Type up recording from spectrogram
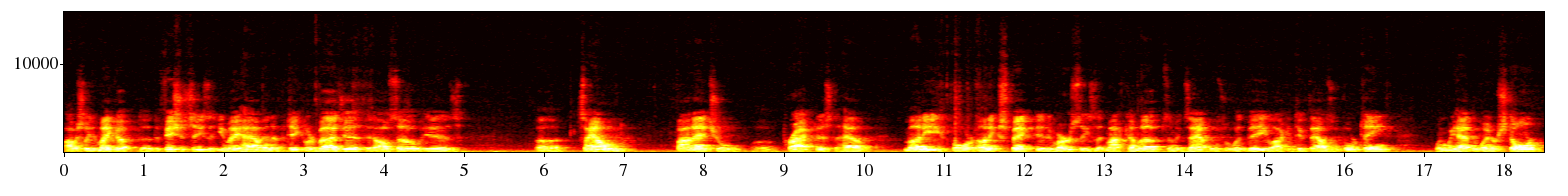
obviously to make up the deficiencies that you may have in a particular budget. It also is, uh, sound financial, uh, practice to have money for unexpected emergencies that might come up. Some examples would be like in 2014, when we had the winter storm.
